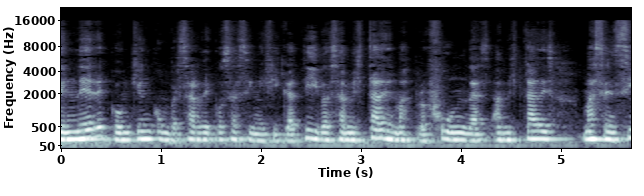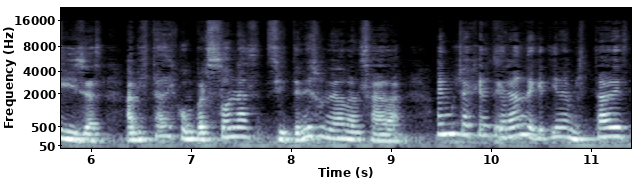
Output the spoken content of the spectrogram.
tener con quien conversar de cosas significativas, amistades más profundas, amistades más sencillas, amistades con personas, si tenés una edad avanzada. Hay mucha gente grande que tiene amistades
